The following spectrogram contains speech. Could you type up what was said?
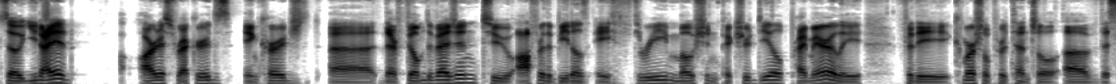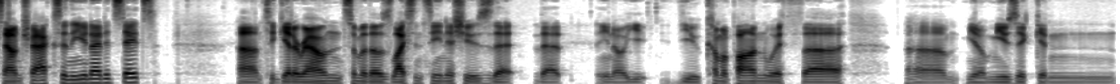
So United Artists Records encouraged uh, their film division to offer the Beatles a three motion picture deal, primarily for the commercial potential of the soundtracks in the United States, um, to get around some of those licensing issues that that you know you you come upon with uh, um, you know music and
